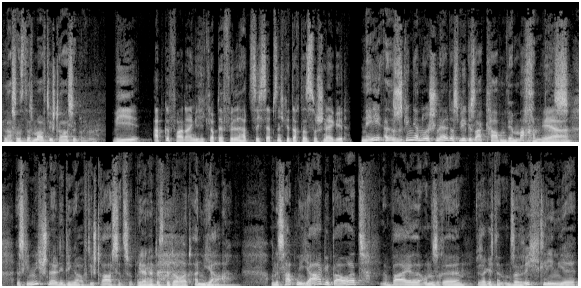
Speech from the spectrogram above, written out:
Lass uns das mal auf die Straße bringen. Wie abgefahren eigentlich. Ich glaube, der Phil hat sich selbst nicht gedacht, dass es so schnell geht. Nee, also es ging ja nur schnell, dass wir gesagt haben, wir machen das. Ja. Es ging nicht schnell, die Dinge auf die Straße zu Wie bringen. lange hat das gedauert? Ein Jahr. Und es hat ein Jahr gedauert, weil unsere, wie sage ich denn, unsere Richtlinie,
